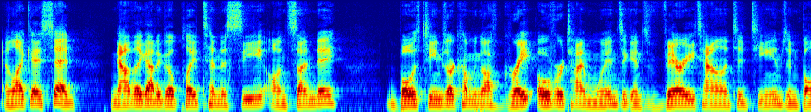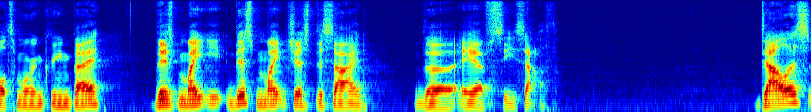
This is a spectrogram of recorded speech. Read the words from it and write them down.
And like I said, now they got to go play Tennessee on Sunday. Both teams are coming off great overtime wins against very talented teams in Baltimore and Green Bay. This might this might just decide the AFC South. Dallas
